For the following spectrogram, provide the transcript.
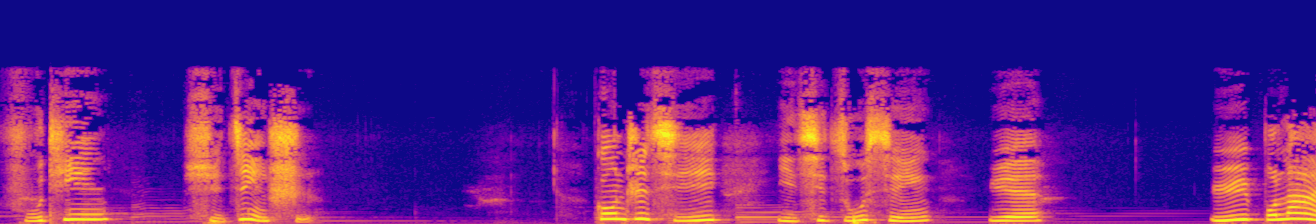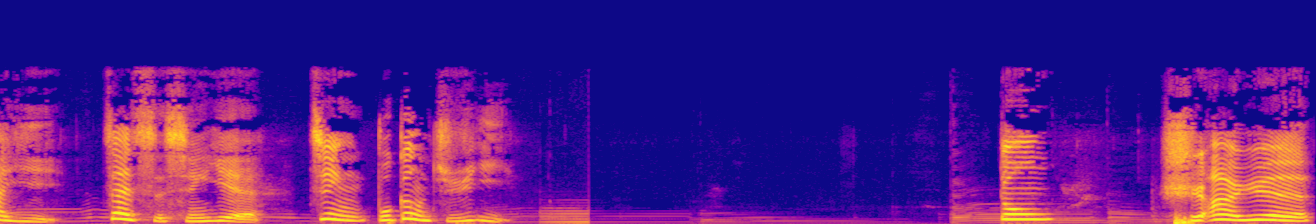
弗听，许进士。公之奇以其足行，曰：“余不纳矣，在此行也。”竟不更举矣。冬十二月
